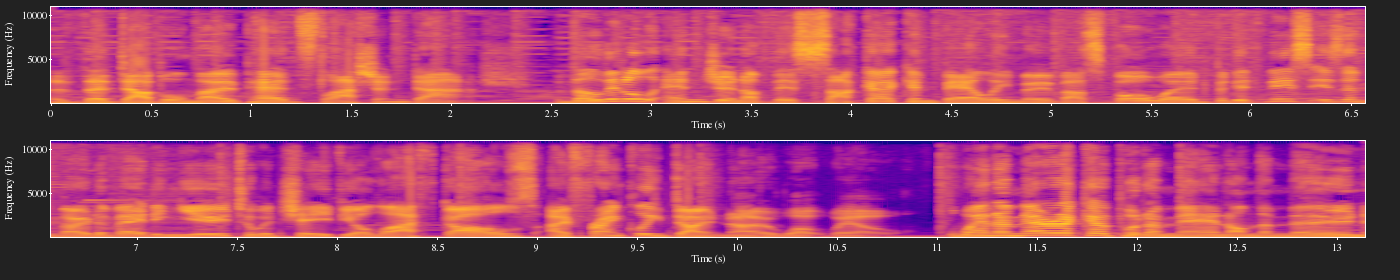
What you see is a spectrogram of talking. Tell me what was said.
the double moped slash and dash. The little engine of this sucker can barely move us forward, but if this isn't motivating you to achieve your life goals, I frankly don't know what will. When America put a man on the moon,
